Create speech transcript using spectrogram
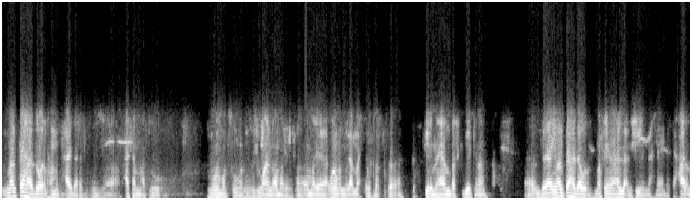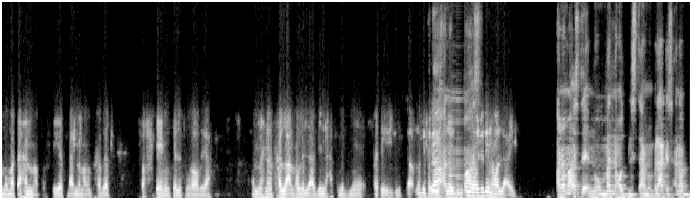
ما انتهى دور محمد حيدر. وحسن معتوق نور منصور وجوان العمري جوان العمري رغم إنه لاعب محترف بس كثير مهم بس كبير كمان. آه، برايي ما انتهى دوره ما فينا هلأ نشيل نحن بس في حال إنه ما تأهلنا على التصفيات لعبنا مع منتخبات صف ثاني وثالث ورابع إنه نحن نتخلى عن هول اللاعبين لحتى نبني فريق جديد. لا نبني فريق لا، جديد. ما بيكونوا أس- موجودين هول اللعيبه أنا ما قصدي إنه ما نقعد نستعمل بالعكس أنا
